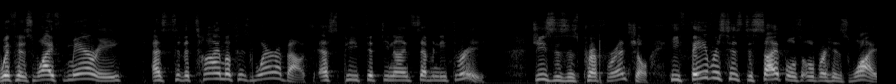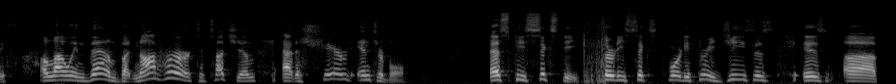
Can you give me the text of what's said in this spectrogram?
with his wife Mary as to the time of his whereabouts, SP 5973. Jesus is preferential. He favors his disciples over his wife, allowing them, but not her, to touch him at a shared interval. SP 60, 36, 43. Jesus is, uh,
